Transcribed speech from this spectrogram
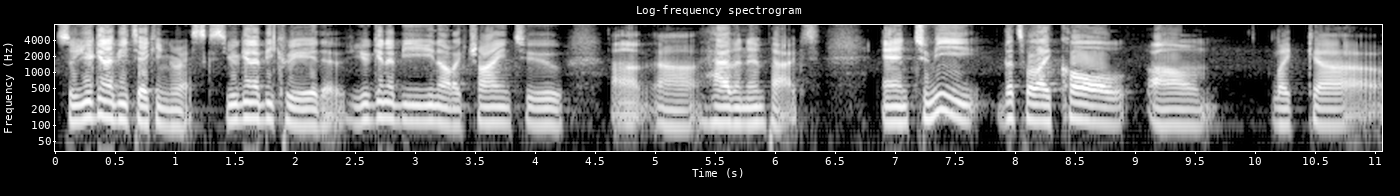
So you're gonna be taking risks. You're gonna be creative. You're gonna be, you know, like trying to uh, uh, have an impact. And to me, that's what I call um, like uh,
